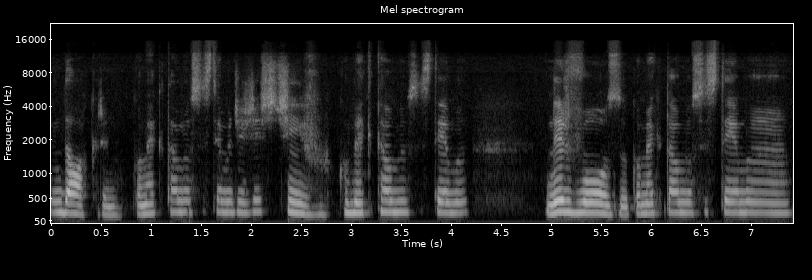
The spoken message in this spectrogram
endócrino? Como é que está o meu sistema digestivo? Como é que está o meu sistema nervoso? Como é que está o meu sistema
